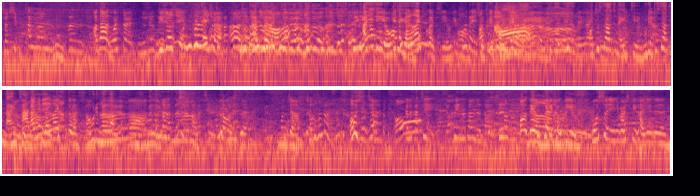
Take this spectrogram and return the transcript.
2018년 한 아나 9월달 뉴저지 뉴저지 프레이션 아저 갔어요. 아니지 여기는 멜라이프 같지. 여기 프레이션 그게 아, 정지야 그거는 어, 2018. 우리 2019. 나는 멜라이프도 갔어. 아, 우리 멜라이프. 어, 멜라이프. 혼자 갔어 혼자 저도 혼자 갔어요. 어 진짜? 어? 근데 같이 옆에 있는 사람들 다 신나서. 어, 내 옆에 저기 Boston University 다니는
